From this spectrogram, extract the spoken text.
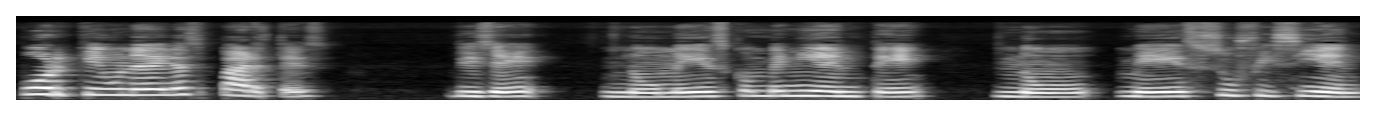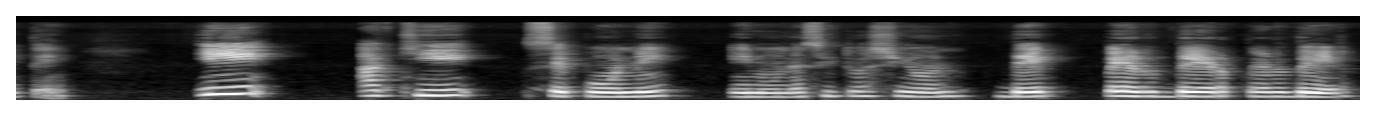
porque una de las partes dice no me es conveniente, no me es suficiente. Y aquí se pone en una situación de perder, perder,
